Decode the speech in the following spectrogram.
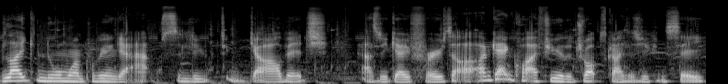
Like normal, I'm probably going to get absolute garbage as we go through. So I'm getting quite a few of the drops, guys, as you can see.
